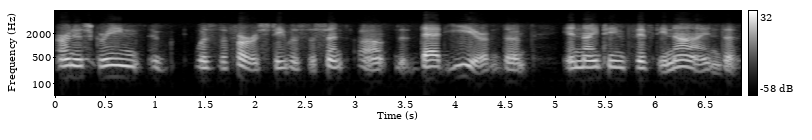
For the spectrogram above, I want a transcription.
Ernest Green was the first. He was the cent- uh, that year, the in 1959. The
